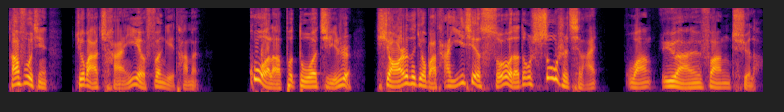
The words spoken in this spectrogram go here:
他父亲就把产业分给他们。过了不多几日，小儿子就把他一切所有的都收拾起来，往远方去了，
